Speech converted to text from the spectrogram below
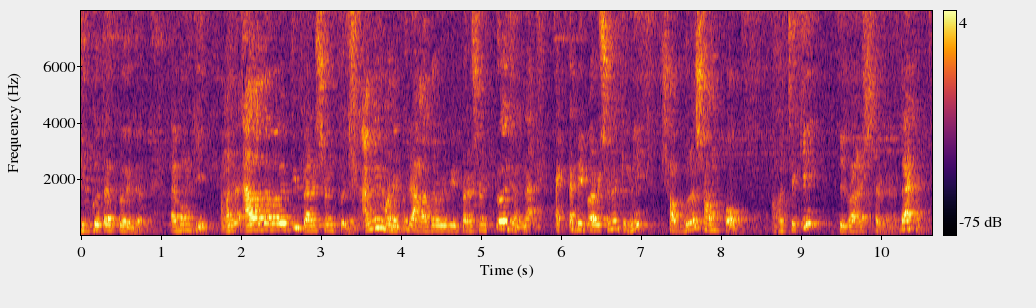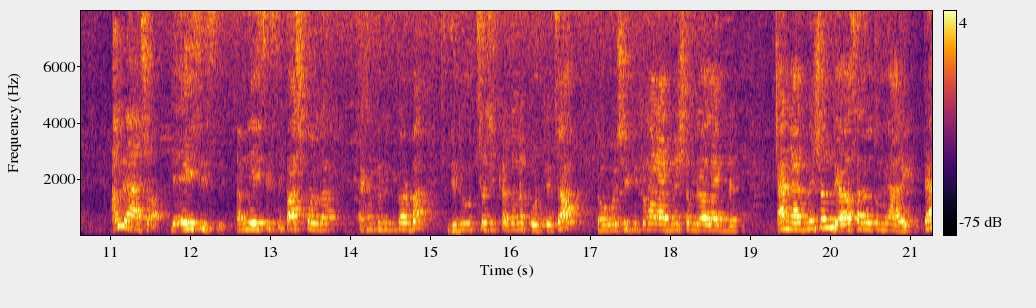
যোগ্যতার প্রয়োজন। এবং কি? আমাদের আলাদাভাবে প্রিপারেশন প্রয়োজন। আমি মনে করি আলাদাভাবে প্রিপারেশন প্রয়োজন না। একটা প্রিপারেশনে তুমি সবগুলো সম্ভব। হচ্ছে কি? প্রিপারেশন দেখো, আমরা আসো যে এইচএসসি আমি এইচএসসি পাস করলাম। এখন তুমি কি করবা? যদি উচ্চ শিক্ষার জন্য পড়তে চাও, তো অবশ্যই কি তোমার অ্যাডমিশন দেওয়া লাগবে। অ্যান্ড অ্যাডমিশন দেওয়া ছাড়াও তুমি আরেকটা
